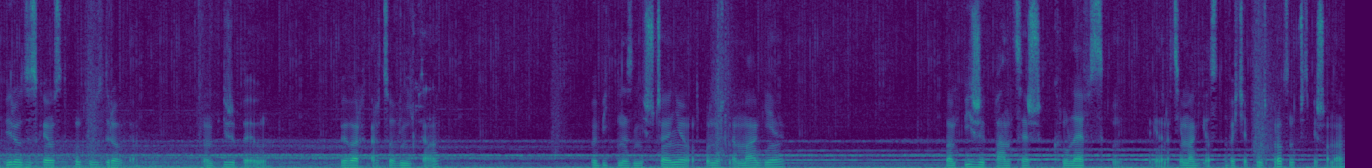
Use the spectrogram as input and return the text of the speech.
Wampiry odzyskają 100 punktów zdrowia. Wampirzy pył. Wywar harcownika. Wybitne zniszczenie, odporność na magię. Wampirzy pancerz królewski. Regeneracja magii o 125% przyspieszona.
